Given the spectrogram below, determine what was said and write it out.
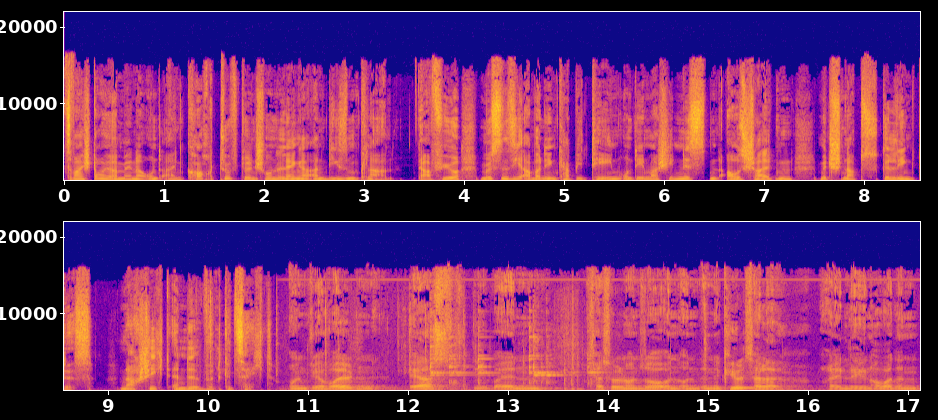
Zwei Steuermänner und ein Koch tüfteln schon länger an diesem Plan. Dafür müssen sie aber den Kapitän und den Maschinisten ausschalten. Mit Schnaps gelingt es. Nach Schichtende wird gezecht. Und wir wollten erst die beiden Fesseln und so und, und in eine Kühlzelle reinlegen, aber dann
